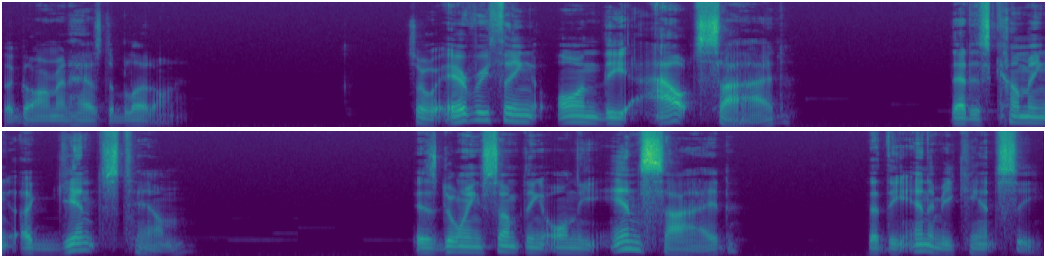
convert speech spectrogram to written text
the garment has the blood on it. So everything on the outside that is coming against him is doing something on the inside that the enemy can't see.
